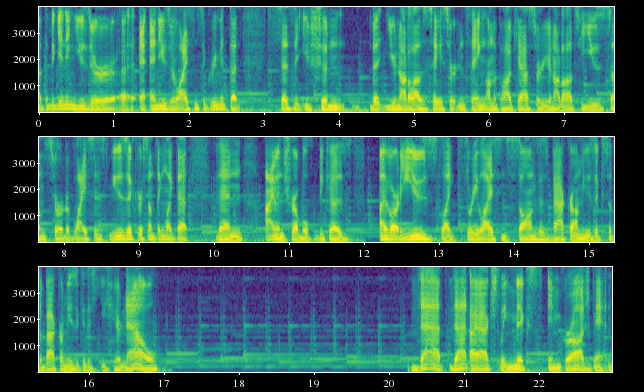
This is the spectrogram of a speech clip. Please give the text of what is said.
at the beginning, user uh, end user license agreement that says that you shouldn't, that you're not allowed to say a certain thing on the podcast, or you're not allowed to use some sort of licensed music or something like that, then I'm in trouble because I've already used like three licensed songs as background music. So the background music that you hear now, that that I actually mixed in GarageBand,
